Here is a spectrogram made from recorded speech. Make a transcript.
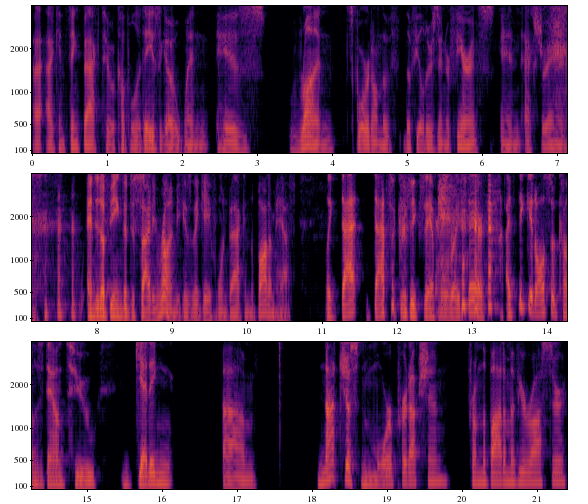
I, I can think back to a couple of days ago when his run scored on the the fielder's interference in extra innings ended up being the deciding run because they gave one back in the bottom half like that that's a good example right there i think it also comes down to getting um not just more production from the bottom of your roster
